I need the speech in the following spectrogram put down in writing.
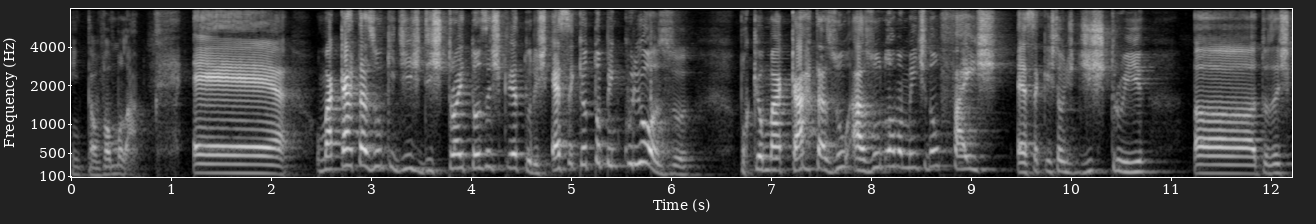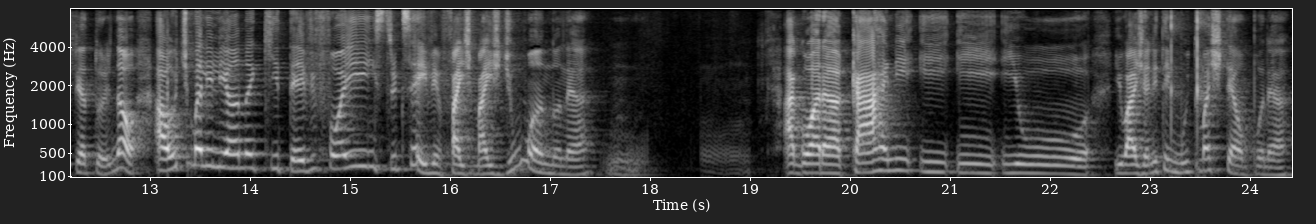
Então vamos lá. É, uma carta azul que diz destrói todas as criaturas. Essa aqui eu tô bem curioso. Porque uma carta azul, azul normalmente não faz essa questão de destruir uh, todas as criaturas. Não, a última Liliana que teve foi em Strixhaven, faz mais de um ano, né? Agora, Carne e, e, e o, e o Ajani tem muito mais tempo, né?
